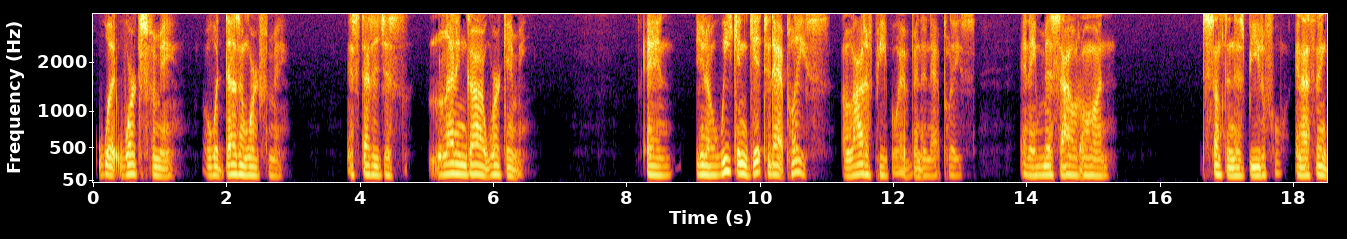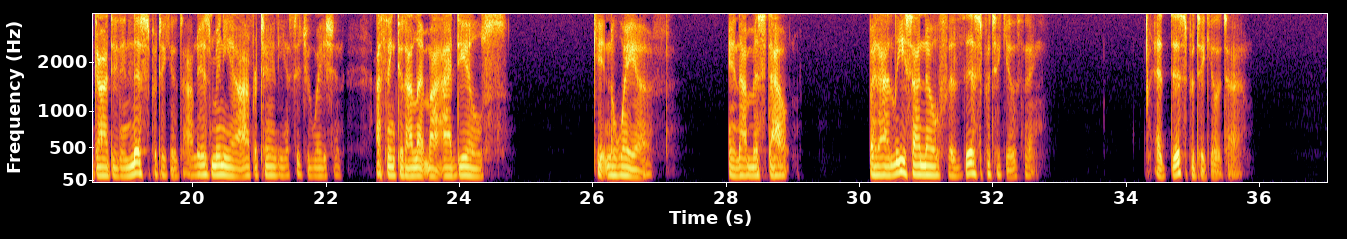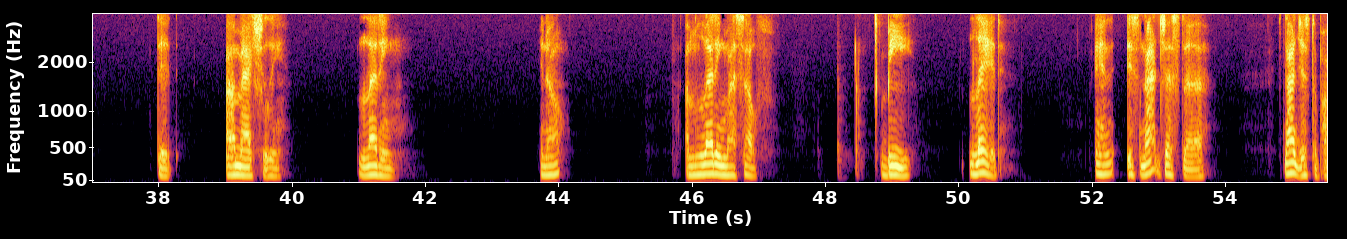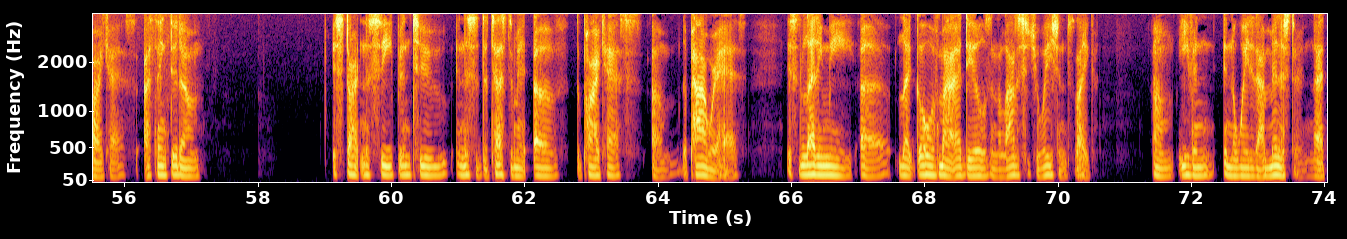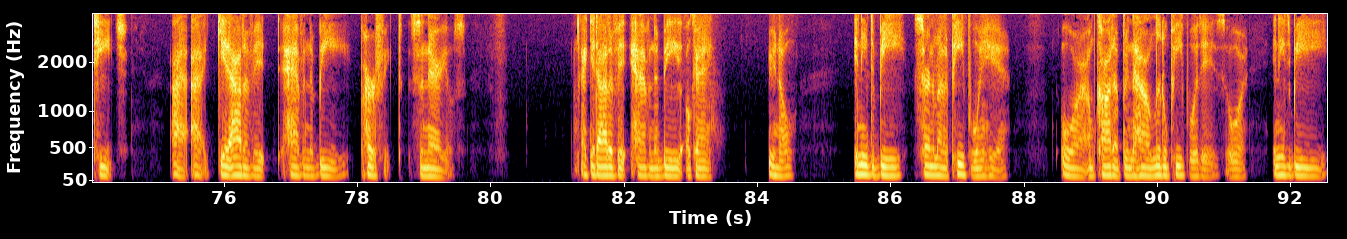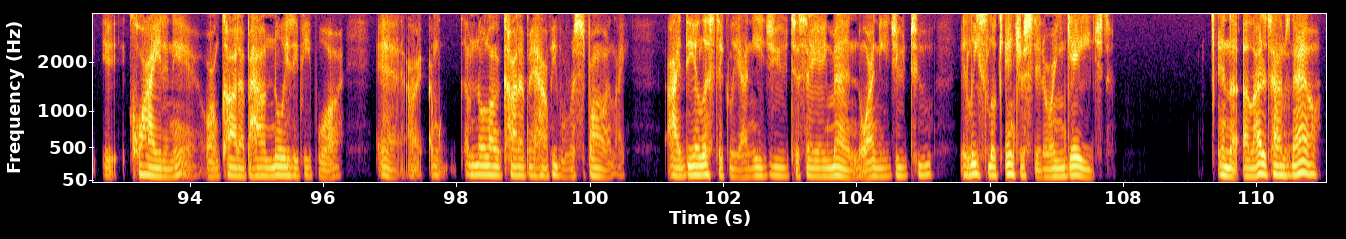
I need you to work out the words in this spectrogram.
what works for me or what doesn't work for me instead of just letting God work in me. And, you know, we can get to that place. A lot of people have been in that place and they miss out on something that's beautiful. And I thank God that in this particular time, there's many an opportunity and situation. I think that I let my ideals get in the way of, and I missed out. But at least I know for this particular thing, at this particular time, that I'm actually letting, you know, I'm letting myself be led. And it's not just a not just a podcast. I think that um it's starting to seep into and this is the testament of the podcast, um, the power it has. It's letting me uh let go of my ideals in a lot of situations, like um, even in the way that I minister and I teach. I, I get out of it having to be perfect scenarios. I get out of it having to be, okay, you know, it need to be a certain amount of people in here. or I'm caught up in how little people it is, or it need to be eh, quiet in here, or I'm caught up how noisy people are. And I, I'm I'm no longer caught up in how people respond. Like idealistically, I need you to say amen, or I need you to at least look interested or engaged. And a, a lot of times now,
